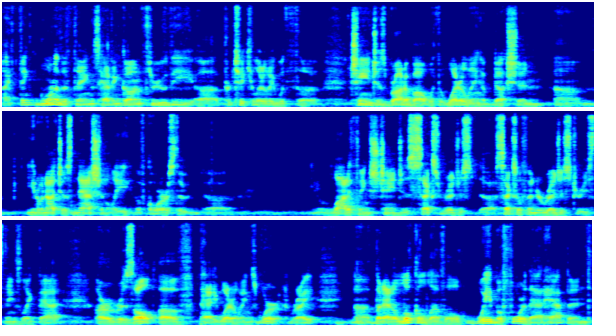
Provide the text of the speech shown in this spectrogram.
I think one of the things, having gone through the, uh, particularly with the changes brought about with the Wetterling abduction, um, you know, not just nationally, of course, the, uh, you know, a lot of things changes, sex regist- uh, sex offender registries, things like that are a result of Patty Wetterling's work, right? Uh, but at a local level, way before that happened,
